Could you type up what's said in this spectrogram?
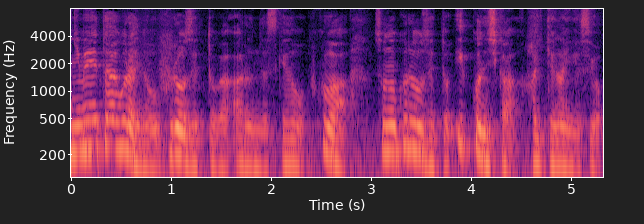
2メーターぐらいのクローゼットがあるんですけど服はそのクローゼット1個にしか入ってないんですよ。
